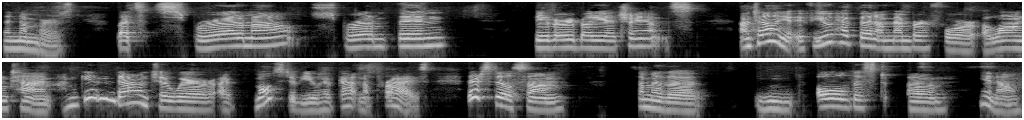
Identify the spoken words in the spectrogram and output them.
the numbers. Let's spread them out, spread them thin, give everybody a chance. I'm telling you, if you have been a member for a long time, I'm getting down to where I, most of you have gotten a prize. There's still some, some of the oldest, um, you know,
